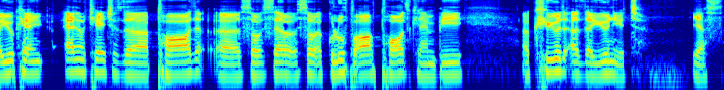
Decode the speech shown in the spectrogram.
you can annotate the pod. so so so a group of pods can be queued as a unit. Yes.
